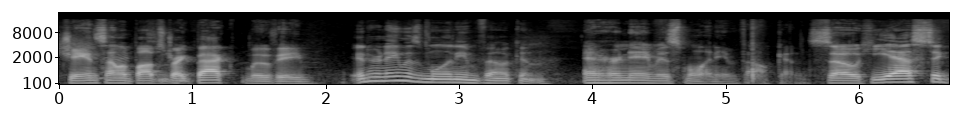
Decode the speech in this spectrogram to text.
Jay and Silent Bob Strike Back movie. And her name is Millennium Falcon. and her name is Millennium Falcon. So he has to.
